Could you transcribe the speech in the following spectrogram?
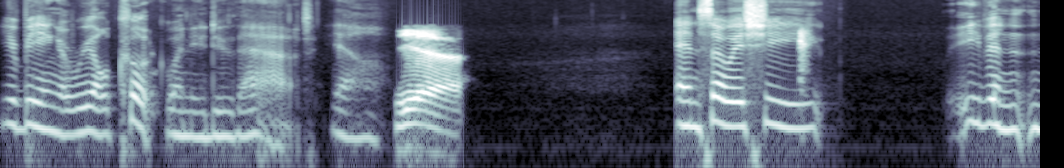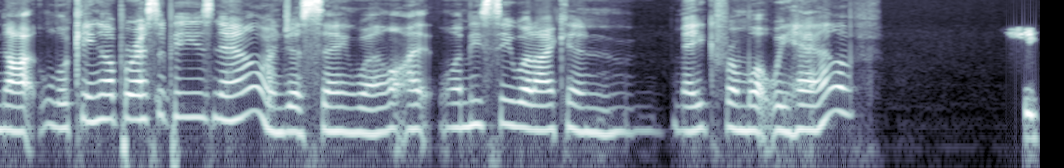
you're being a real cook when you do that. Yeah. yeah And so is she even not looking up recipes now and just saying, "Well, I let me see what I can make from what we have"? she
